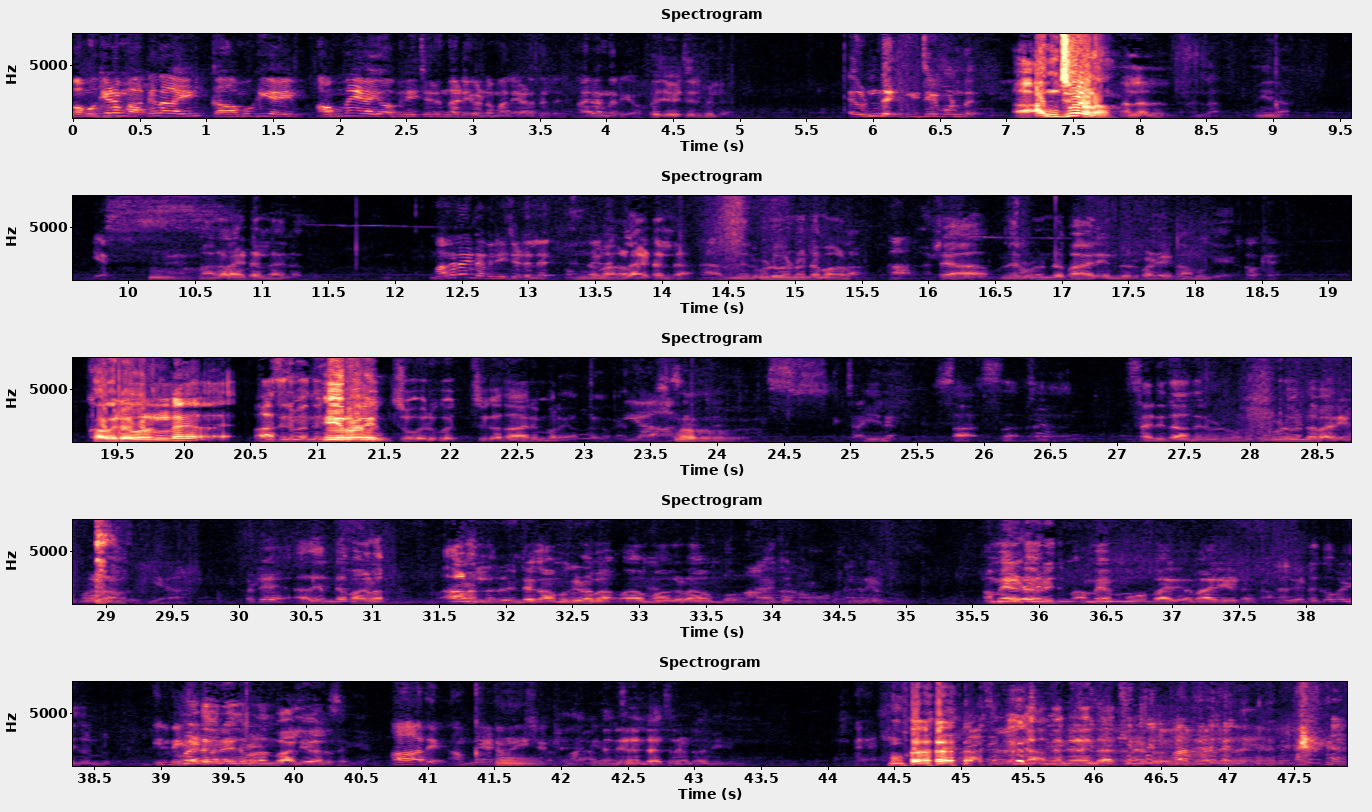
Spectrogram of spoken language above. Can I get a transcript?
മമ്മൂക്കിയുടെ മകളായും കാമുകിയായും അമ്മയായും അഭിനയിച്ച ഒരു നടിയുണ്ട് മലയാളത്തിൽ ആരാന്നറിയോ? ഇപ്പൊ ജീവിച്ചിരിപ്പില്ല ഉണ്ട് ജീവിച്ചിരിപ്പുണ്ട് അഞ്ചു ആണോ അല്ല അല്ല അല്ല. അല്ല. നീന. യെസ് മകളായിട്ടല്ല അതിനകത്ത്. മകളായിട്ട് അഭിനയിച്ചിട്ടില്ലേ? എന്റെ മകളായിട്ടല്ല. അത് നിർമ്മിട് വേണുവിന്റെ മകളാണ്. ആ. പക്ഷെ ആ നിർമ്മിടിന്റെ ഭാര്യ എന്റെ ഒരു പഴയ കാമുകയായി. ഓക്കെ കൗരവറിലെ ആ സിനിമ ഹീറോയിൻ ഒരു കൊച്ചു കഥ ആരും പറയാത്ത കഥ. നീന. സ- സ- സരിത നിർമ്മിട് വേണു. നിർമ്മിടുവിന്റെ ഭാര്യ മകളാണ്. പക്ഷെ അത് എന്റെ മകളെ ആണല്ലോ എന്റെ കാമുകിയുടെ മ- മ- മകളാവുമ്പോ അങ്ങനെയുള്ളൂ. അമ്മയുടെ അമ്മയും ഭാര്യ ഭാര്യയുടെ ഇനി വേറെ- അമ്മയുടെ അഭിനയിച്ച ഇവിടെ ബാല്യകാല സഖ്യം ആ അതെ അമ്മയായിട്ട് അഭിനയിച്ചു തന്നെയാണ് എന്റെ അച്ഛനായിട്ട് ഞാൻ തന്നെയാണ് എന്റെ അച്ഛനായിട്ട്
